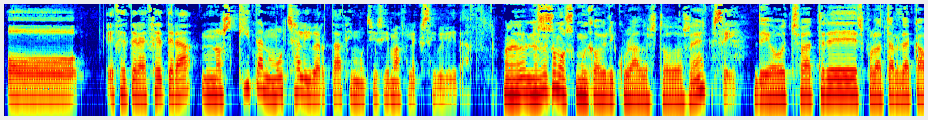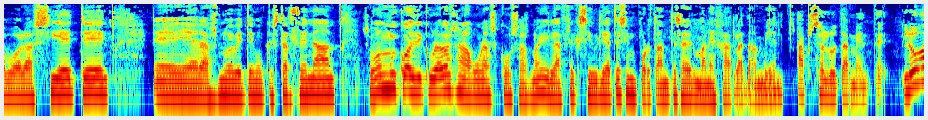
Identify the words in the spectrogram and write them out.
o etcétera, etcétera, nos quitan mucha libertad y muchísima flexibilidad. Bueno, nosotros somos muy cuadriculados todos, ¿eh? Sí. De 8 a 3, por la tarde acabo a las 7, eh, a las 9 tengo que estar cenando. Somos muy cuadriculados en algunas cosas, ¿no? Y la flexibilidad es importante saber manejarla también. Absolutamente. Luego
